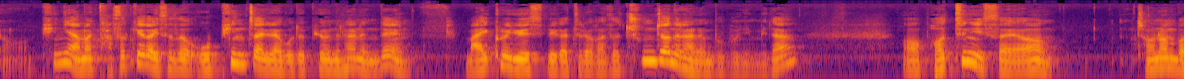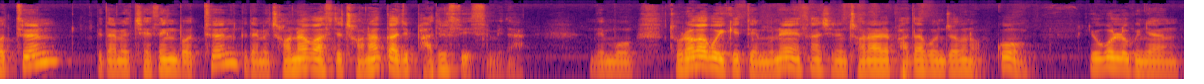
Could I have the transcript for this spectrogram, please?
어, 핀이 아마 다섯 개가 있어서 5핀짜리라고도 표현을 하는데 마이크로 USB가 들어가서 충전을 하는 부분입니다. 어, 버튼이 있어요. 전원 버튼, 그 다음에 재생 버튼, 그 다음에 전화가 왔을 때 전화까지 받을 수 있습니다. 근데 뭐 돌아가고 있기 때문에 사실은 전화를 받아본 적은 없고 요걸로 그냥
